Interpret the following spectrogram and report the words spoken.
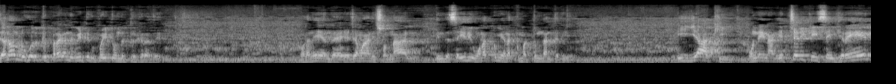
தினம் லுகருக்கு பிறகு அந்த வீட்டுக்கு போயிட்டு வந்துட்டு இருக்கிறது உடனே அந்த எஜமானி சொன்னால் இந்த செய்தி உனக்கும் எனக்கு மட்டும்தான் தெரியும். இய்யாக்கி உன்னை நான் எச்சரிக்கை செய்கிறேன்.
